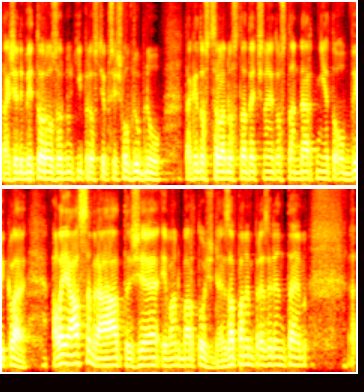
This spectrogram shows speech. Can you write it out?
Takže kdyby to rozhodnutí prostě přišlo v dubnu, tak je to zcela dostatečné, je to standardní, je to obvyklé. Ale já jsem rád, že Ivan Bartoš jde za panem prezidentem prezidentem, eh,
